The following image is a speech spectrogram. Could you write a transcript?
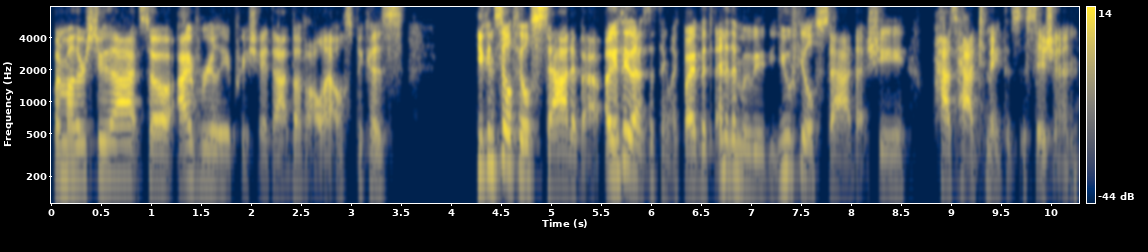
when mothers do that. So I really appreciate that above all else because you can still feel sad about i think that's the thing like by the end of the movie you feel sad that she has had to make this decision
